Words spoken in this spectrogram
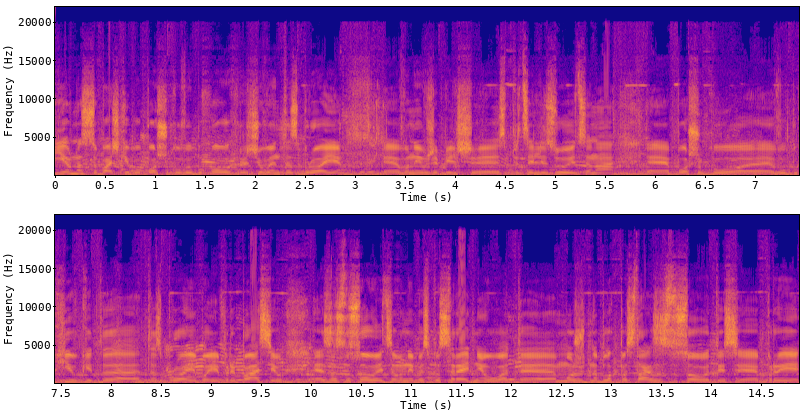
Є в нас собачки по пошуку вибухових речовин та зброї. Е, Вони вже більш е, спеціалізуються на е, пошуку вибухівки та, та зброї, боєприпасів. Застосовуються вони безпосередньо, от, можуть на блокпостах застосовуватись при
